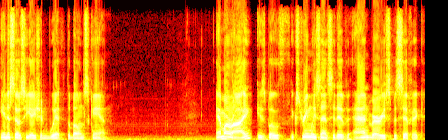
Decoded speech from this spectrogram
in association with the bone scan. MRI is both extremely sensitive and very specific,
